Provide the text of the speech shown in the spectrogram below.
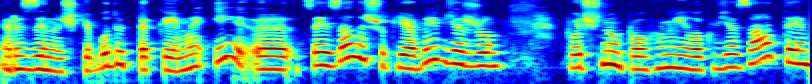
резиночки будуть такими. І е, цей залишок я вив'яжу, почну по гомілок в'язати.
